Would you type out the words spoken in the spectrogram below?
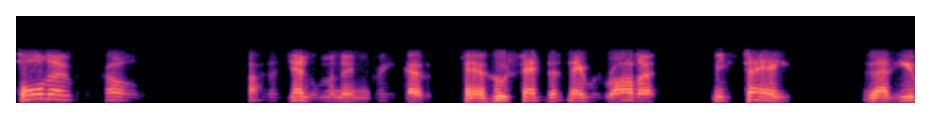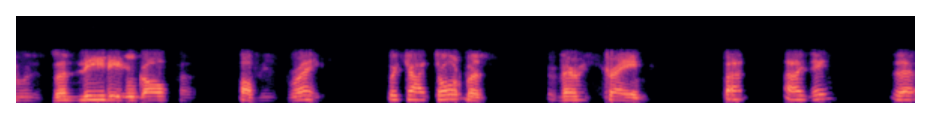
hauled over coals by the gentleman in green uh, who said that they would rather me say that he was the leading golfer of his race, which I thought was very strange. But I think the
